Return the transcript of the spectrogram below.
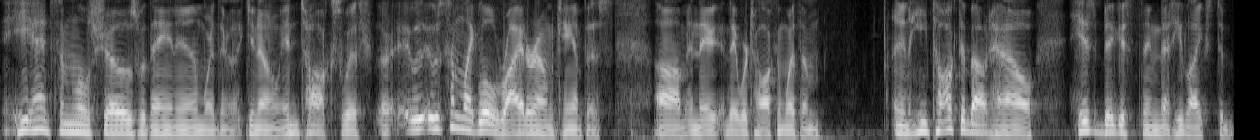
he had some little shows with A and M where they're like, you know, in talks with. Uh, it, was, it was some like little ride around campus, um, and they they were talking with him, and he talked about how his biggest thing that he likes to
